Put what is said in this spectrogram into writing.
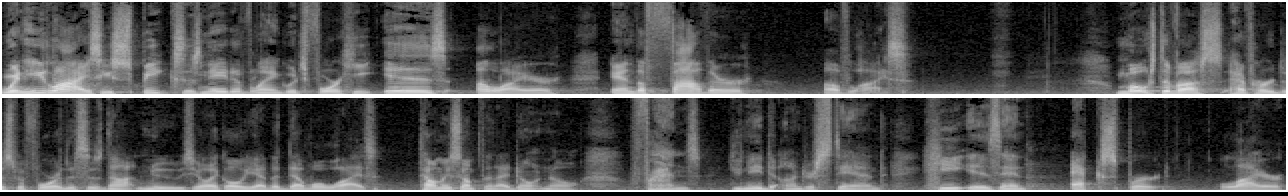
When he lies, he speaks his native language, for he is a liar and the father of lies. Most of us have heard this before. This is not news. You're like, oh, yeah, the devil lies. Tell me something I don't know. Friends, you need to understand he is an expert liar.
